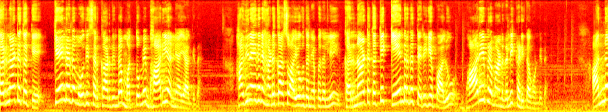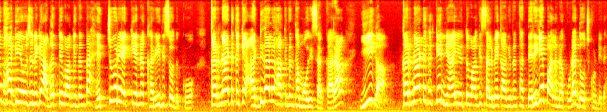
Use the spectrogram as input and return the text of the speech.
ಕರ್ನಾಟಕಕ್ಕೆ ಕೇಂದ್ರದ ಮೋದಿ ಸರ್ಕಾರದಿಂದ ಮತ್ತೊಮ್ಮೆ ಭಾರೀ ಅನ್ಯಾಯ ಆಗಿದೆ. ಹದಿನೈದನೇ ಹಣಕಾಸು ಆಯೋಗದ ನೆಪದಲ್ಲಿ ಕರ್ನಾಟಕಕ್ಕೆ ಕೇಂದ್ರದ ತೆರಿಗೆ ಪಾಲು ಭಾರೀ ಪ್ರಮಾಣದಲ್ಲಿ ಕಡಿತಗೊಂಡಿದೆ. ಅನ್ನಭಾಗ್ಯ ಯೋಜನೆಗೆ ಅಗತ್ಯವಾಗಿದ್ದಂಥ ಹೆಚ್ಚುವರಿ ಅಕ್ಕಿಯನ್ನು ಖರೀದಿಸೋದಕ್ಕೂ ಕರ್ನಾಟಕಕ್ಕೆ ಅಡ್ಡಗಾಲು ಹಾಕಿದಂಥ ಮೋದಿ ಸರ್ಕಾರ ಈಗ ಕರ್ನಾಟಕಕ್ಕೆ ನ್ಯಾಯಯುತವಾಗಿ ಸಲ್ಲಬೇಕಾಗಿದ್ದಂಥ ತೆರಿಗೆ ಪಾಲನ್ನು ಕೂಡ ದೋಚಿಕೊಂಡಿದೆ.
